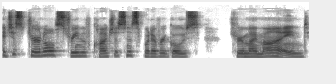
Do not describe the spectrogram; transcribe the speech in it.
I just journal stream of consciousness, whatever goes through my mind.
